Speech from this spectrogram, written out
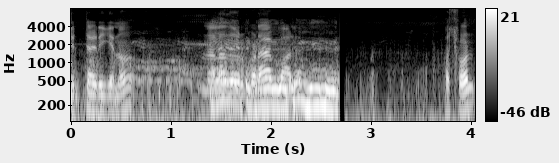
எட்டு அடிக்கணும். நல்லது ஒரு படம் பால். ஃபஸ்ட் ஒன்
